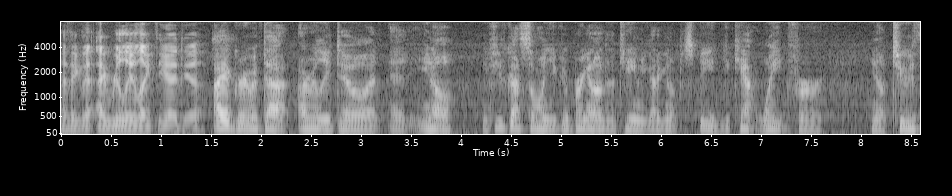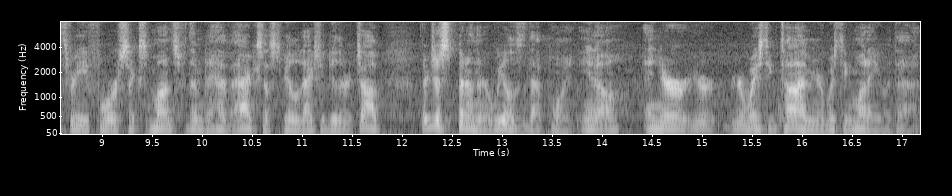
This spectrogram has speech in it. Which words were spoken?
I think that i really like the idea. I agree with that. I really do. And, and you know, if you've got someone you can bring it onto the team, you got to get up to speed. You can't wait for, you know, two, three, four, six months for them to have access to be able to actually do their job. They're just spinning their wheels at that point, you know. And you're you're you're wasting time. You're wasting money with that.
